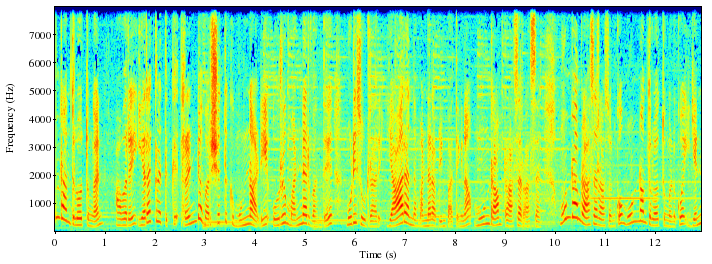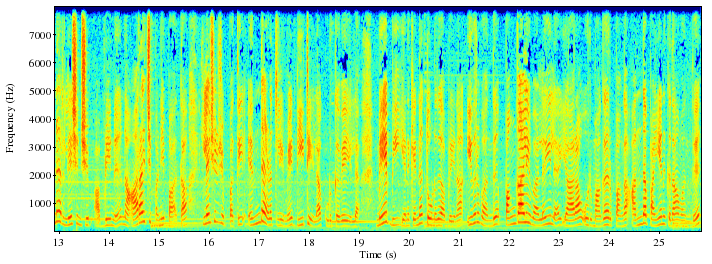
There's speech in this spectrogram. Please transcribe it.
மூன்றாம் துலோத்துங்கன் அவர் இறக்குறதுக்கு ரெண்டு வருஷத்துக்கு முன்னாடி ஒரு மன்னர் வந்து முடிசூடுறாரு யார் அந்த மன்னர் அப்படின்னு பார்த்தீங்கன்னா மூன்றாம் ராசராசன். மூன்றாம் ராசராசனுக்கும் மூன்றாம் துளத்துங்கனுக்கும் என்ன ரிலேஷன்ஷிப் அப்படின்னு நான் ஆராய்ச்சி பண்ணி பார்த்தா ரிலேஷன்ஷிப் பற்றி எந்த இடத்துலையுமே டீட்டெயிலாக கொடுக்கவே இல்லை. மேபி எனக்கு என்ன தோணுது அப்படின்னா இவர் வந்து பங்காளி வலையில் யாரா ஒரு மக இருப்பாங்க அந்த பையனுக்கு தான் வந்து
